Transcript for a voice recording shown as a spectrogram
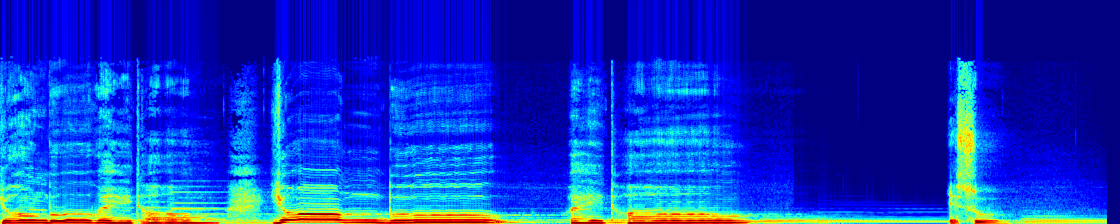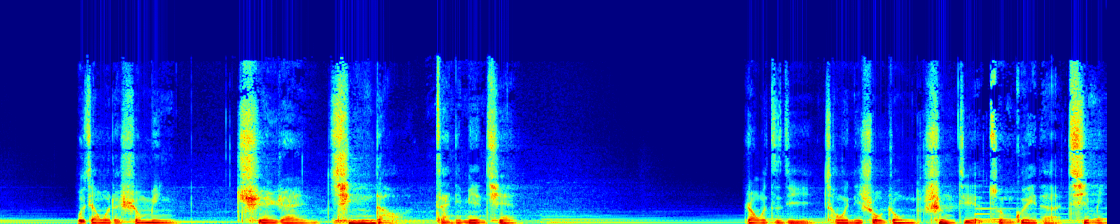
永不回头，永不回头。耶稣，我将我的生命全然倾倒在你面前，让我自己成为你手中圣洁尊贵的器皿，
